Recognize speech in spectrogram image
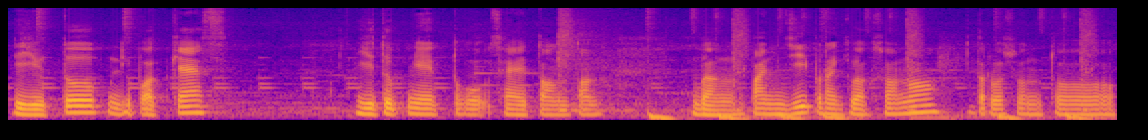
di YouTube di podcast. YouTube-nya itu saya tonton Bang Panji Pragiwaksono. Terus untuk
